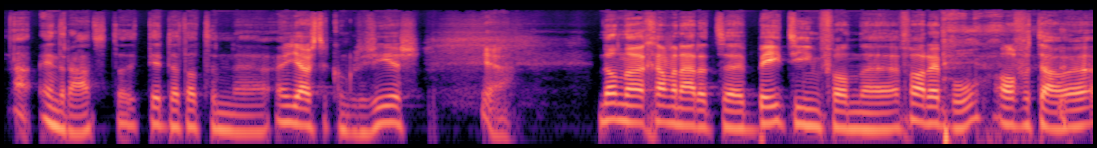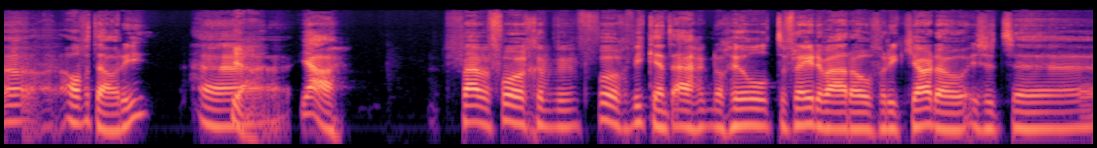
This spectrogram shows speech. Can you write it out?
Nou, inderdaad. Dat, denk dat dat een, eh, een juiste conclusie is. Ja, Dan eh, gaan we naar het B-team van, van Red Bull, Alfa Tau- Alfa Tauri. Ja. ja, waar we vorige, vorig weekend eigenlijk nog heel tevreden waren over Ricciardo, is het eh,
